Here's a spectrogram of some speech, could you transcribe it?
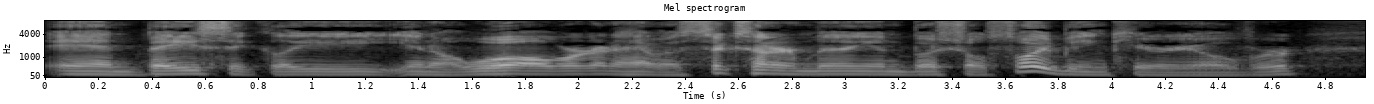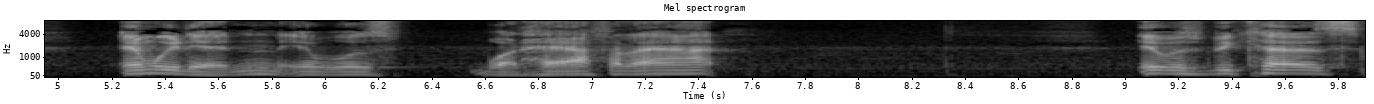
and basically, you know, well, we're going to have a 600 million bushel soybean carryover. And we didn't. It was, what, half of that? It was because,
